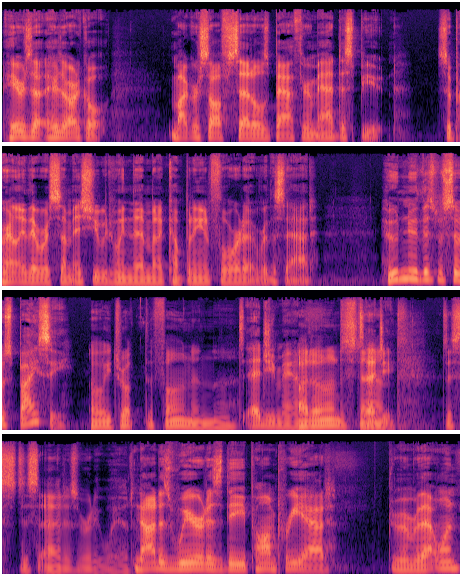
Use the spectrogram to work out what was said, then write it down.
here's a here's an article. Microsoft settles bathroom ad dispute. So apparently there was some issue between them and a company in Florida over this ad. Who knew this was so spicy? Oh, he dropped the phone and uh, It's edgy, man. I don't understand. edgy. understand. This this ad is really weird. Not as weird as the Palm Pre ad. Do you remember that one?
